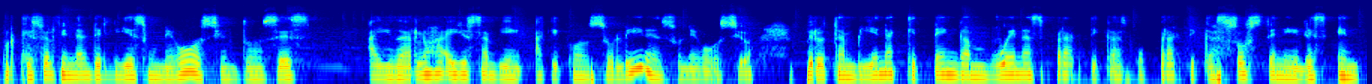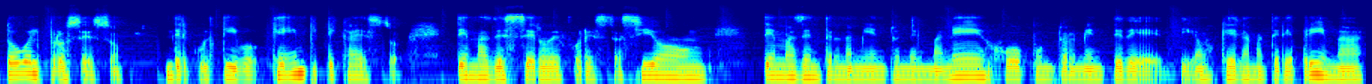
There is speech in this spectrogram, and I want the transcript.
porque eso al final del día es un negocio, entonces ayudarlos a ellos también a que consoliden su negocio, pero también a que tengan buenas prácticas o prácticas sostenibles en todo el proceso del cultivo. ¿Qué implica esto? Temas de cero deforestación, temas de entrenamiento en el manejo, puntualmente de, digamos que la materia prima,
